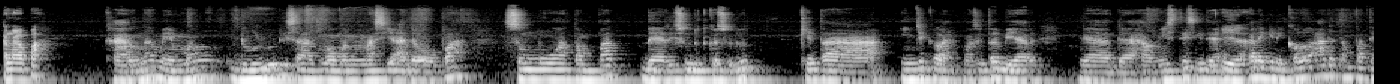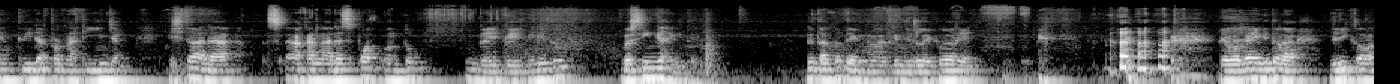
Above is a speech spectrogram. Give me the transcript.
Kenapa? Karena memang dulu di saat momen masih ada opa semua tempat dari sudut ke sudut kita injek lah. Maksudnya biar nggak ada hal mistis gitu ya. Iya. karena gini kalau ada tempat yang tidak pernah diinjak di situ ada akan ada spot untuk gaib-gaib ini tuh bersinggah gitu. Lu takut ya ngeliat jendela keluar ya ya makanya gitulah jadi kalau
